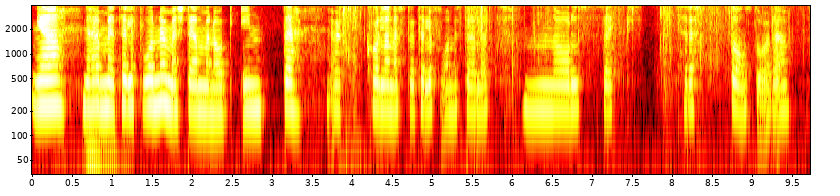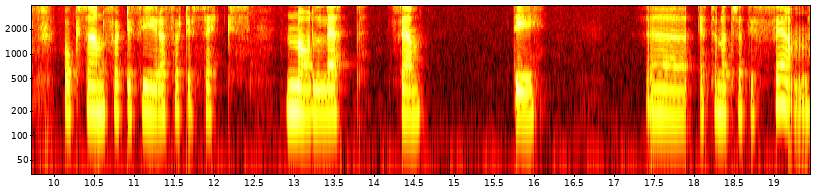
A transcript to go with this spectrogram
Ja, det här med telefonnummer stämmer nog inte. Jag kollar nästa telefon istället. 0613 står det. Och sen 44 46 01 50 eh, 135.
